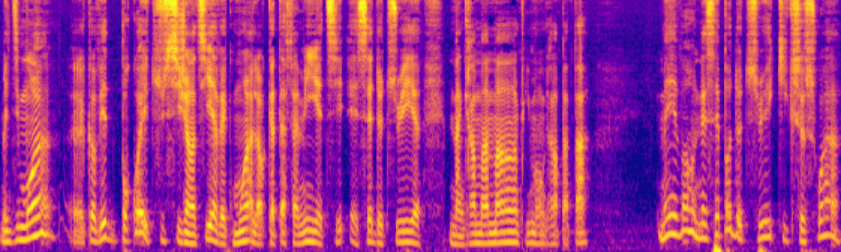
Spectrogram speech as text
mais dis-moi, euh, COVID, pourquoi es-tu si gentil avec moi alors que ta famille essaie de tuer euh, ma grand-maman puis mon grand-papa? Mais Eva, n'essaie pas de tuer qui que ce soit.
